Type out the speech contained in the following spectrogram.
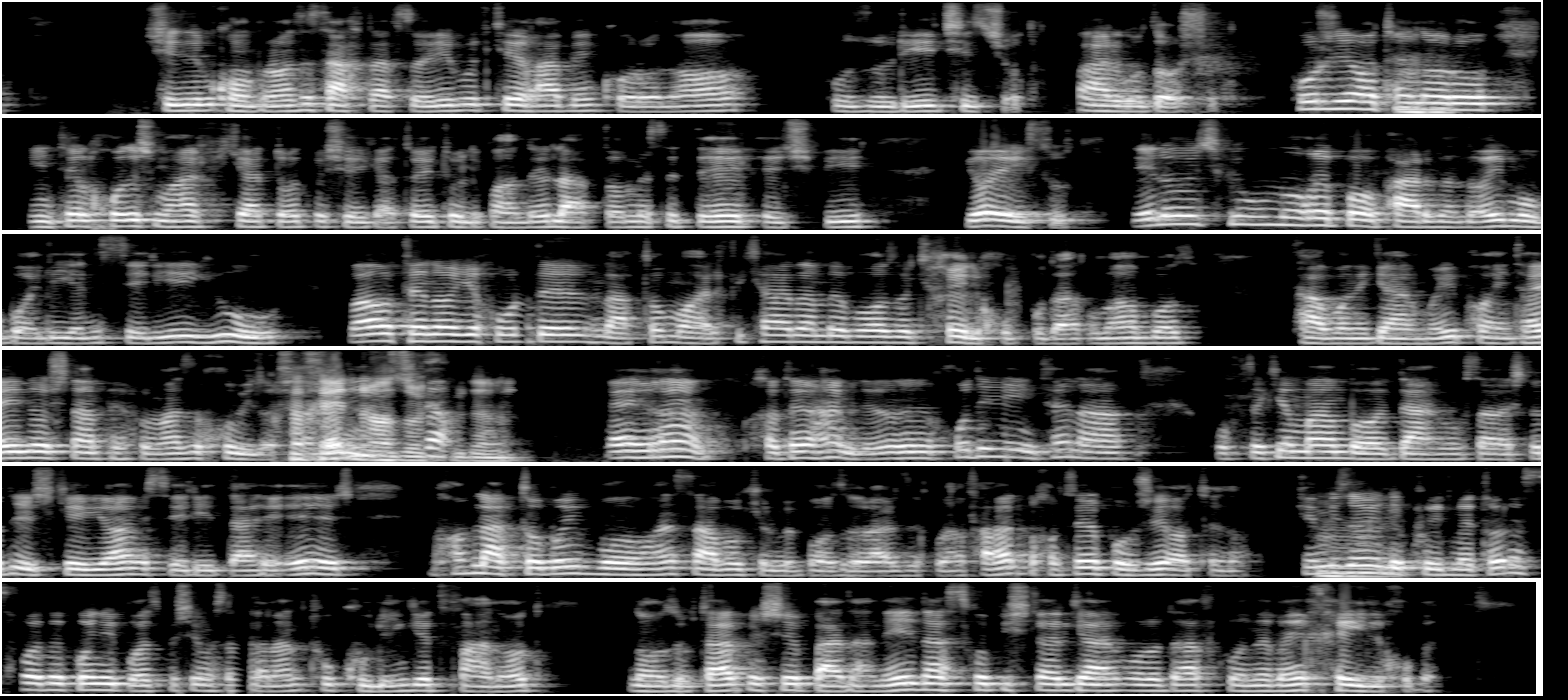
چیزی به کنفرانس سخت افزاری بود که قبل این کرونا حضوری چیز شد برگزار شد. پروژه آتنا رو اینتل خودش معرفی کرد داد به شرکت های تولید کننده لپتاپ مثل دل اچ پی یا ایسوس. دل و اچ پی اون موقع با پردازنده های موبایلی یعنی سری U و آتنا یه خورده لپتاپ معرفی کردن به بازار که خیلی خوب بودن. اونا هم باز توان گرمایی پایینتری داشتن performance خوبی داشتن. خیلی نازک بودن. دقیقا خاطر همین خود اینتل هم گفته که من با 10980 HK یا همین سری 10 H می‌خوام لپتاپ های واقعا سبک رو به بازار عرضه کنم. فقط به خاطر پروژه آتنا. که می‌ذاری liquid metal استفاده کنی باز بشه مثلا تو cooling ت فنات نازکتر بشه بدنه دستگاه بیشتر گرما رو دفع کنه و این خیلی خوبه.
